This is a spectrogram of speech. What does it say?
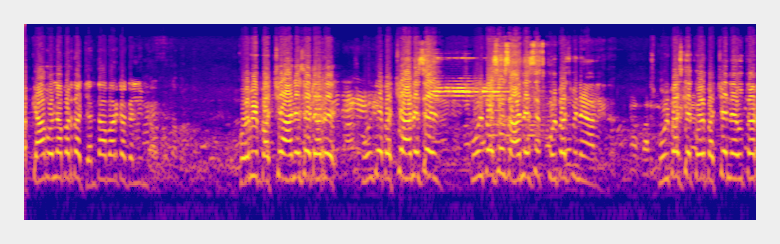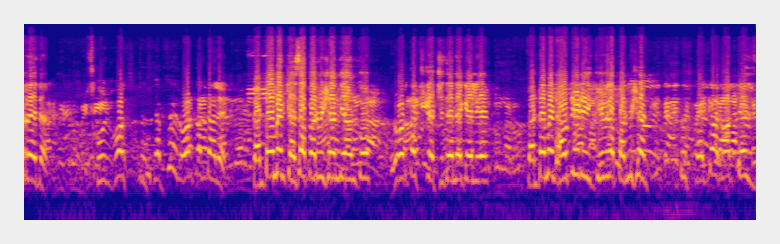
अब क्या बोलना पड़ता है जनता बार का गली में बोलना पड़ता है। कोई भी बच्चे आने से डर रहे स्कूल के बच्चे आने से स्कूल बसेस आने से स्कूल बस भी नहीं आ रहे। स्कूल बस के कोई बच्चे नहीं उतर रहे इधर। स्कूल, वो स्टेप से रोड तक डाले। कंटोनमेंट कैसा परमिशन दिया उनको? रोड तक स्टेच देने के लिए। Cantonment how did give the permission to stretch the road till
